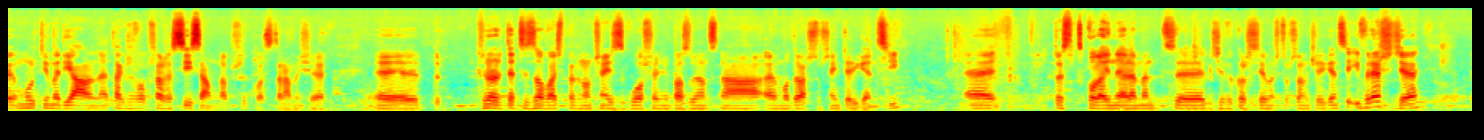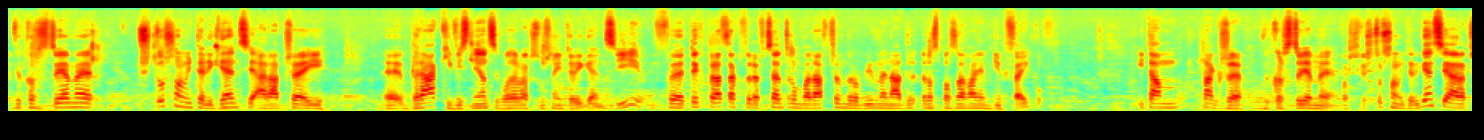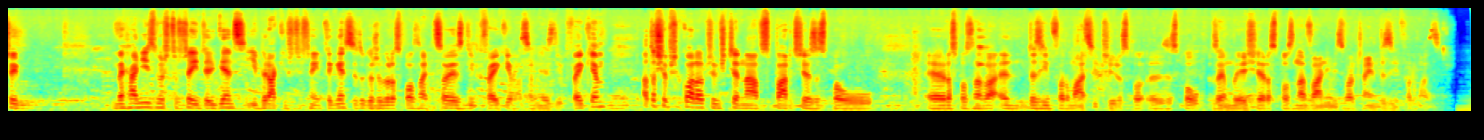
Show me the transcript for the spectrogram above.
multimedialne, także w obszarze CSAM na przykład staramy się e, priorytetyzować pewną część zgłoszeń bazując na e, modelach sztucznej inteligencji. To jest kolejny element, e, gdzie wykorzystujemy sztuczną inteligencję. I wreszcie wykorzystujemy sztuczną inteligencję, a raczej e, braki w istniejących modelach sztucznej inteligencji w tych pracach, które w centrum badawczym robimy nad rozpoznawaniem deepfake'ów. I tam także wykorzystujemy właściwie sztuczną inteligencję, a raczej mechanizmy sztucznej inteligencji i braki sztucznej inteligencji do tego, żeby rozpoznać, co jest deepfake'iem, a co nie jest deepfake'iem. A to się przekłada oczywiście na wsparcie zespołu rozpoznawa- e, dezinformacji, czyli rozpo- e, zespołu, który zajmuje się rozpoznawaniem i zwalczaniem dezinformacji.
